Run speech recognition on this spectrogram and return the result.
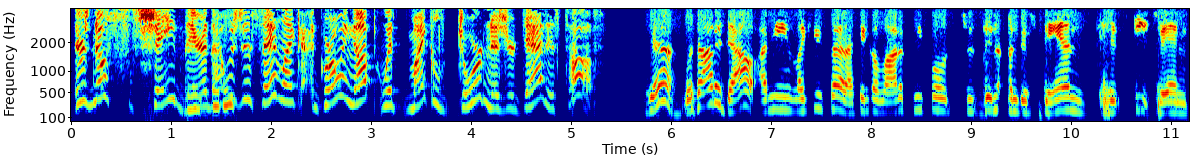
There's no shade there. That was just saying, like, growing up with Michael Jordan as your dad is tough. Yeah, without a doubt. I mean, like you said, I think a lot of people just didn't understand his speech, and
